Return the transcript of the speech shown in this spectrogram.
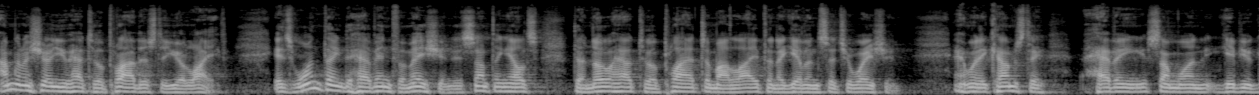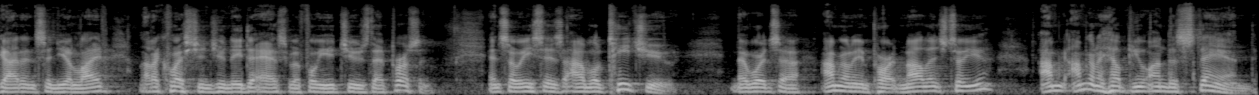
I'm going to show you how to apply this to your life. It's one thing to have information, it's something else to know how to apply it to my life in a given situation. And when it comes to having someone give you guidance in your life, a lot of questions you need to ask before you choose that person. And so he says, I will teach you. In other words, uh, I'm going to impart knowledge to you. I'm, I'm going to help you understand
